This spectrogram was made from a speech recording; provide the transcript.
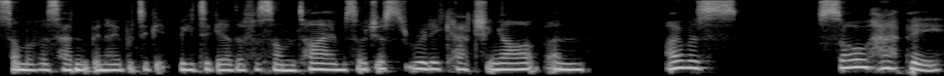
Some of us hadn't been able to get be together for some time, so just really catching up. And I was so happy,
